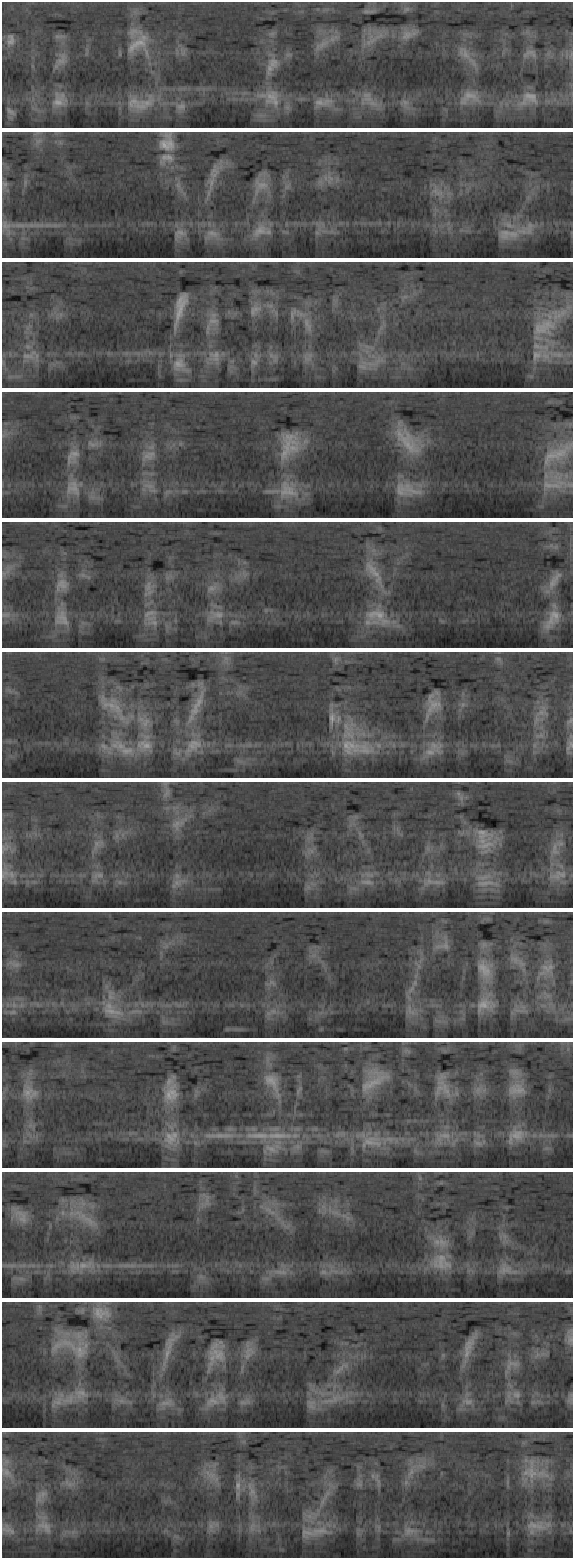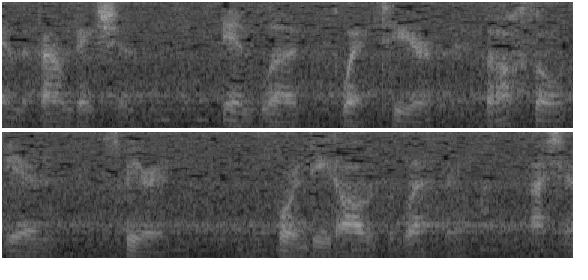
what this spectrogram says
Peace and blessings. Today on this Mother's Day, May 8, 2011, I wish to show great reverence and honor for the mothers, the great mothers that have come before me. My mother's mother, Myrtis Harris. My mother's mother's mother, Nellie Luckett. And I would also like to call reference to my father's mother, Janie Broomfield, as well as her mother, Ola B. Broomfield. For indeed, without them, I would not be present here with you today to manifest that which Spirit would have me to give and to offer. So today I show great reverence for the great mother and mothers who have come before us and have laid the path and the foundation in blood, sweat, tear, but also in spirit. For indeed all is a blessing. Ashe.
